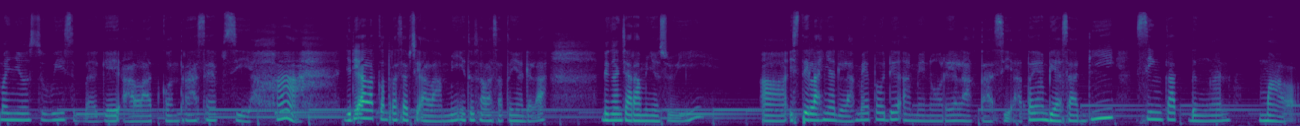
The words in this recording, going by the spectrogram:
menyusui sebagai alat kontrasepsi. Hah, jadi alat kontrasepsi alami itu salah satunya adalah dengan cara menyusui. Uh, istilahnya adalah metode amenorelaktasi atau yang biasa disingkat dengan MAL.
